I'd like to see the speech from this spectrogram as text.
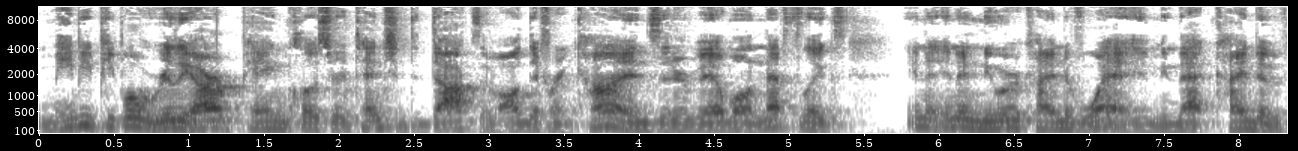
maybe people really are paying closer attention to docs of all different kinds that are available on Netflix in a, in a newer kind of way. I mean, that kind of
